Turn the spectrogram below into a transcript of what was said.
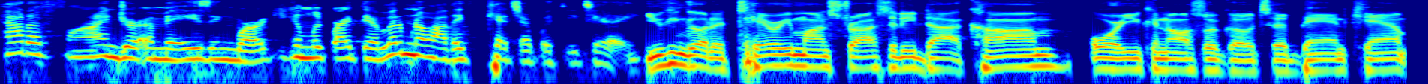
how to find your amazing work. You can look right there. Let them know how they catch up with you, Terry. You can go to terrymonstrosity.com or you can also go to Bandcamp,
